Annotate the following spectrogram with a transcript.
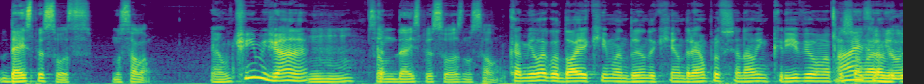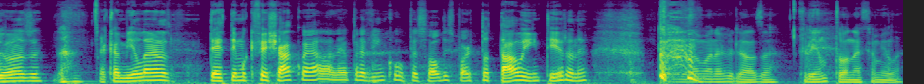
10 pessoas no salão. É um time já, né? Uhum, são 10 pessoas no salão. Camila Godoy aqui mandando aqui. André é um profissional incrível, uma pessoa Ai, Camila. maravilhosa. A Camila, até temos que fechar com ela, né? Pra vir com o pessoal do esporte total e inteiro, né? Camila é maravilhosa. Clientona, Camila.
